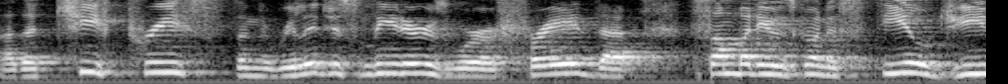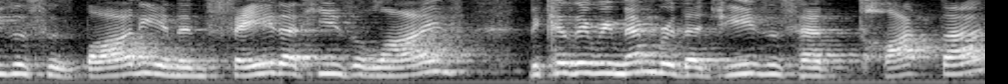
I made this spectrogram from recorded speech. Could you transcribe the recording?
uh, the chief priests and the religious leaders were afraid that somebody was going to steal Jesus' body and then say that he's alive because they remembered that Jesus had taught that.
